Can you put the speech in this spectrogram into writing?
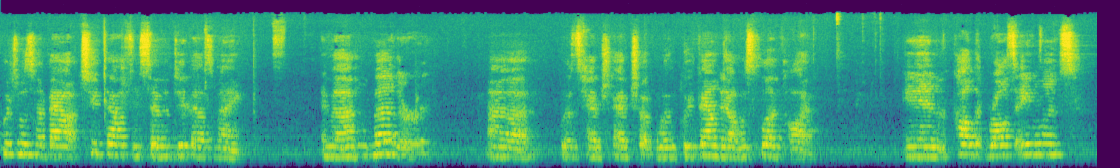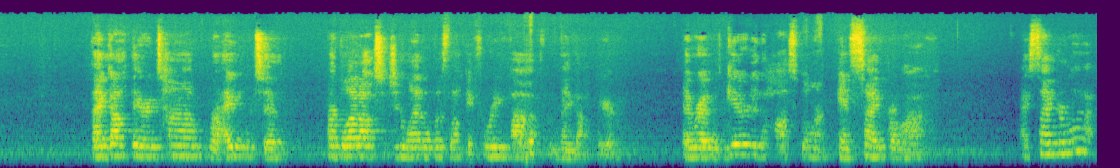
which was about 2007, 2008. And my mother uh, was had had trouble. with- We found out was blood clot, and called it Ross ambulance. They got there in time. Were able to. Her blood oxygen level was like at 45 when they got there. They were able to get her to the hospital and save her life. I saved her life.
